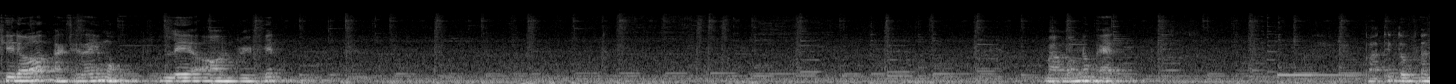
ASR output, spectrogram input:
Khi đó, bạn sẽ thấy một layer on refit bạn bấm nút add. Và tiếp tục in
